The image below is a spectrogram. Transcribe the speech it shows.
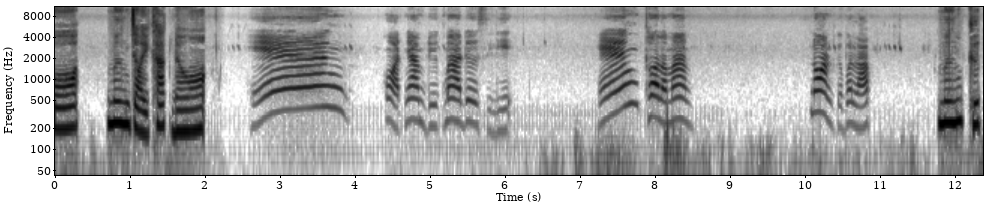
อ มึงจ่อยคักเนาะแห้งหอดย่ามดึกมาเด้อสิริแห้งทรมาน นอนก็บ่หลับ มึงคึด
